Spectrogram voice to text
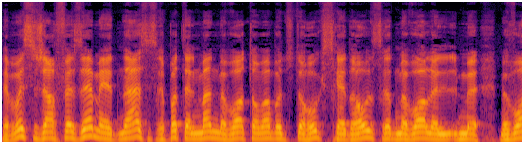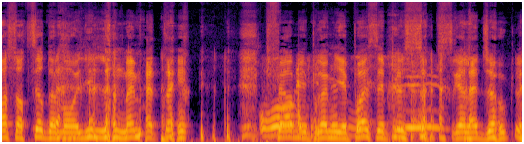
D'après si j'en refaisais maintenant, ce serait pas tellement de me voir tomber en bas du taureau qui serait drôle, ce serait de me voir le, me, me voir sortir de mon lit le lendemain matin puis faire Ouais, mes premiers pas. ouais. C'est plus ça qui serait la joke. là.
